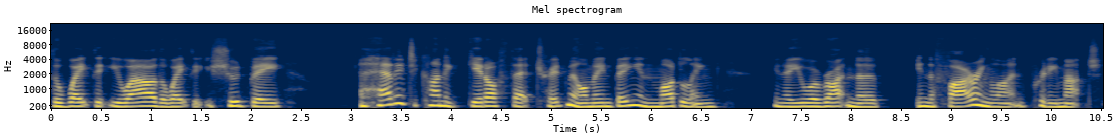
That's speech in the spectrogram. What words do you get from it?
the weight that you are, the weight that you should be? How did you kind of get off that treadmill? I mean, being in modeling, you know, you were in the in the firing line pretty much.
